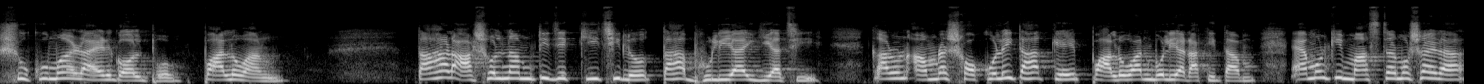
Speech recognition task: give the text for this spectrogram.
সুকুমার রায়ের গল্প, পালোয়ান। তাহার আসল নামটি যে কী ছিল, তাহা ভুলিয়াই গিয়াছি। কারণ আমরা সকলেই তাহাকে পালোয়ান বলিয়া ডাকিতাম। এমনকি মাস্টারমশায়েরা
